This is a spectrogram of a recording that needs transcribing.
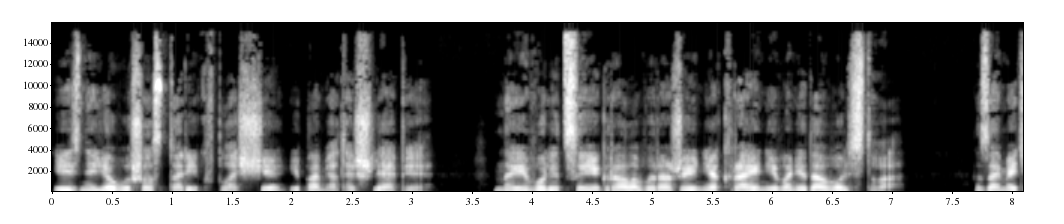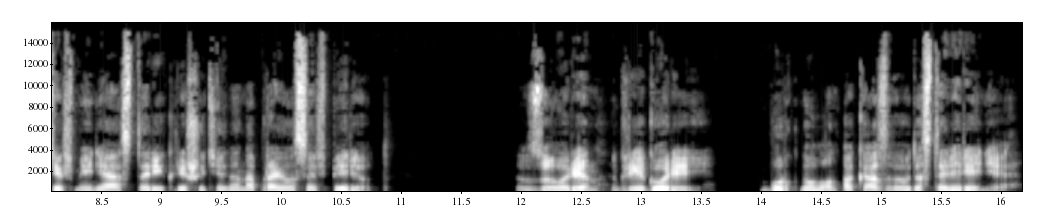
и из нее вышел старик в плаще и помятой шляпе. На его лице играло выражение крайнего недовольства. Заметив меня, старик решительно направился вперед. «Зорин Григорий», – буркнул он, показывая удостоверение.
